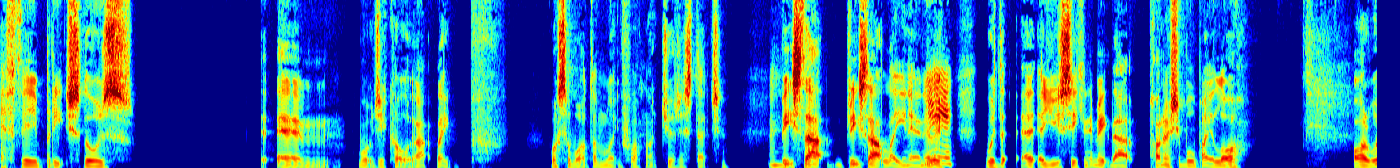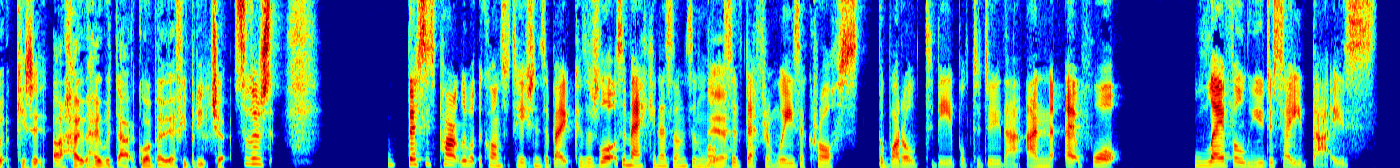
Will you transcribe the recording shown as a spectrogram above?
If they breach those, um, what would you call that? Like, what's the word I'm looking for? Not jurisdiction. Mm-hmm. Breach that breach that line anyway. Yeah. Would are you seeking to make that punishable by law, or what? cause it, or how how would that go about if you breach it? So there's this is partly what the consultation is about because there's lots of mechanisms and lots yeah. of different ways across the world to be able to do that. And at what level you decide that is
